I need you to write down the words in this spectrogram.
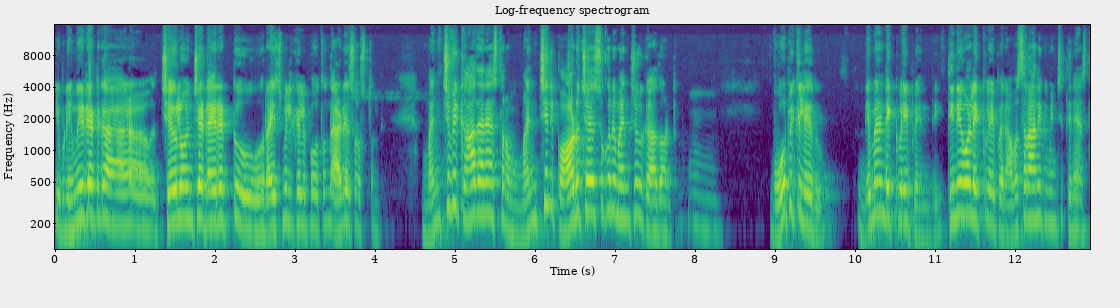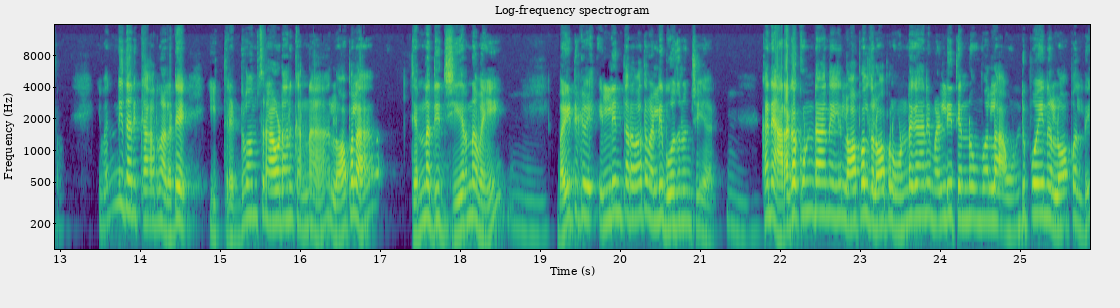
ఇప్పుడు ఇమీడియట్గా చేలోంచే డైరెక్ట్ రైస్ మిల్కి వెళ్ళిపోతుంది ఆడేసి వస్తుంది. మంచివి కాదనేస్తున్నాం. మంచిని పాడు చేసుకుని మంచివి కాదు అంటున్నాం ఓపిక లేదు. డిమాండ్ ఎక్కువైపోయింది. తినేవాళ్ళు ఎక్కువైపోయారు. అవసరానికి మించి తినేస్తాం. ఇవన్నీ దానికి కారణాలు. అంటే ఈ థ్రెడ్ వంశ రావడానికన్నా లోపల తిన్నది జీర్ణమై బయటికి వెళ్ళిన తర్వాత మళ్ళీ భోజనం చేయాలి. కానీ అరగకుండానే లోపలది లోపల ఉండగానే మళ్ళీ తినడం వల్ల ఉండిపోయిన లోపలిది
